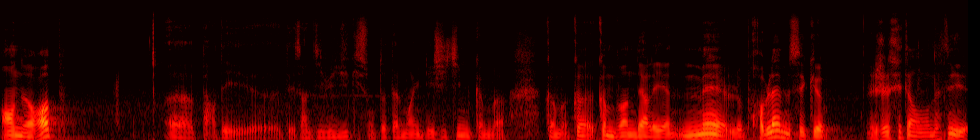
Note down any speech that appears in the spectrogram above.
en Europe euh, par des, euh, des, individus qui sont totalement illégitimes comme, comme, comme, Van der Leyen. Mais le problème, c'est que, je cite à un moment donné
